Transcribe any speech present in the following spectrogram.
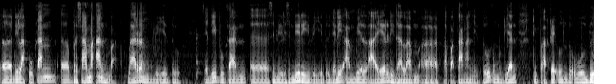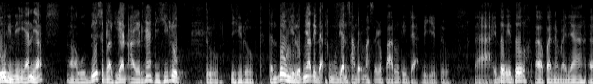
e, dilakukan e, bersamaan Pak, bareng begitu. Jadi bukan sendiri-sendiri begitu. Jadi ambil air di dalam e, tapak tangan itu kemudian dipakai untuk wudhu ini kan ya. Nah, wudhu sebagian airnya dihirup itu dihirup. Tentu hirupnya tidak kemudian sampai masuk ke paru tidak begitu. Nah, itu itu apa namanya e,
